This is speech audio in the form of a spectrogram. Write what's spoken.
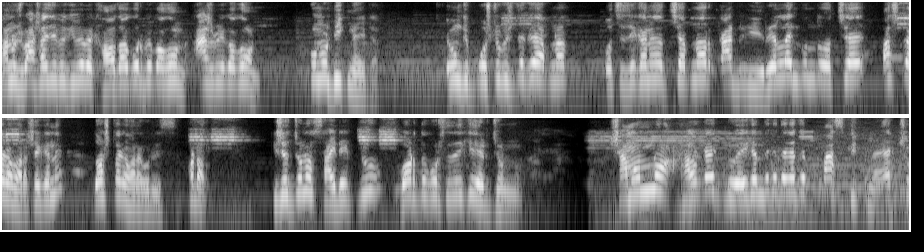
মানুষ বাসায় যাবে কীভাবে খাওয়া দাওয়া করবে কখন, আসবে কখন? কোনো ঠিক নেই এটা। এবং কি পোস্ট অফিস থেকে আপনার হচ্ছে যেখানে হচ্ছে আপনার কার্ড রেল লাইন পর্যন্ত হচ্ছে পাঁচ টাকা ভাড়া, সেখানে দশ টাকা ভাড়া করে দিচ্ছে, হঠাৎ। কিসের জন্য? সাইডে একটু গর্ত করছে দেখি এর জন্য। সামান্য হালকা একটু, এখান থেকে দেখা যাচ্ছে পাঁচ ফিট না, একশো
